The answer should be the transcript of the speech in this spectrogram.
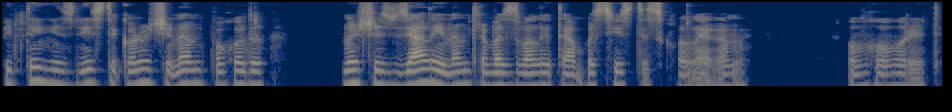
піти, ні злізти. Коротше, нам, походу, ми щось взяли і нам треба звалити або сісти з колегами. Обговорити.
